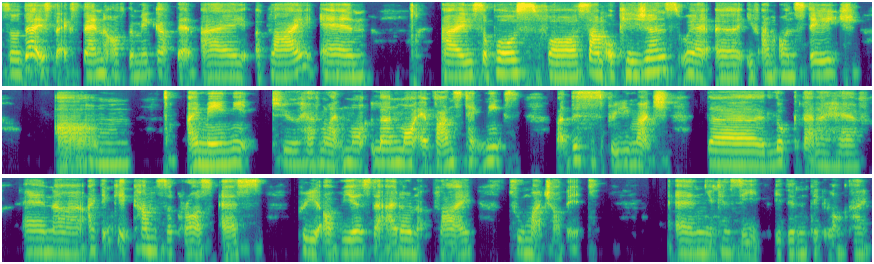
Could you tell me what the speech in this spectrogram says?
So that is the extent of the makeup that I apply. And I suppose for some occasions where uh, if I'm on stage, um, I may need to have like more learn more advanced techniques. But this is pretty much the look that I have and uh, I think it comes across as pretty obvious that I don't apply too much of it. And you can see it didn't take a long time.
